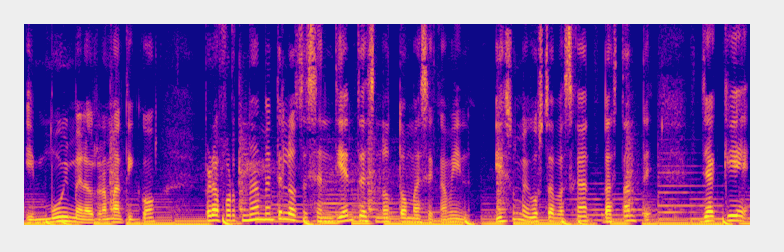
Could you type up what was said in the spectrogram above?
y muy melodramático, pero afortunadamente los descendientes no toman ese camino. Y eso me gusta bastante, ya que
